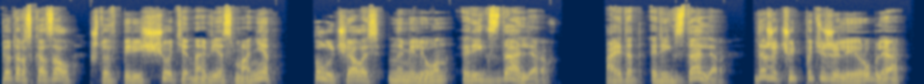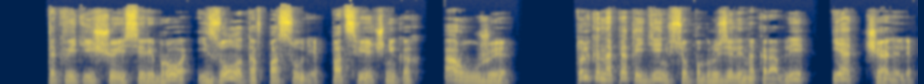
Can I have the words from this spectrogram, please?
Петр сказал, что в пересчете на вес монет получалось на миллион риксдаллеров, а этот риксдаллер даже чуть потяжелее рубля. Так ведь еще и серебро, и золото в посуде, подсвечниках, оружие. Только на пятый день все погрузили на корабли и отчалили.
